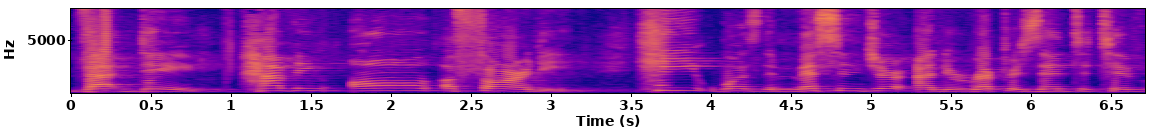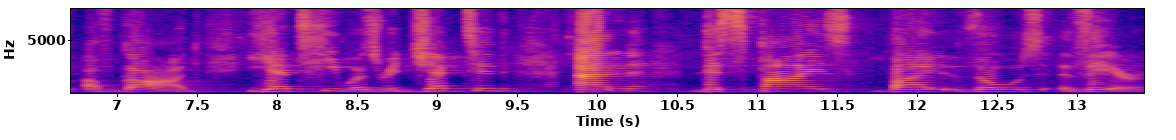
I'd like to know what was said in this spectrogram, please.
that day having all authority. He was the messenger and the representative of God, yet he was rejected and despised by those there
